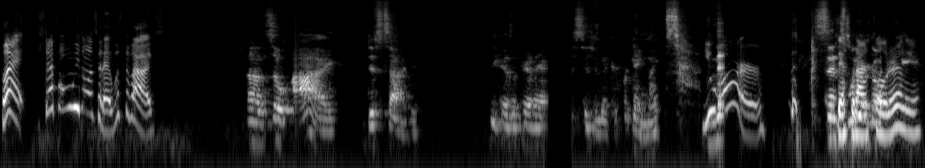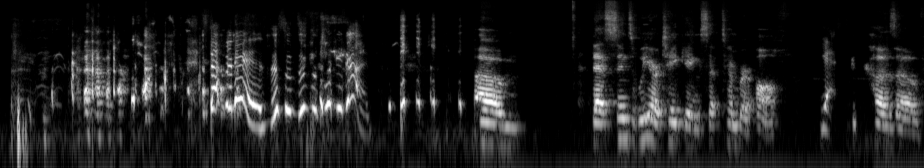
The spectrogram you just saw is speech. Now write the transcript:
but Steph, what are we doing today? What's the vibes? Um, so I decided because apparently I'm a decision maker for game nights. You That- are. Since That's what I are was told earlier. Steph, it is. This is this is what you done. um, that since we are taking September off Yes, because of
